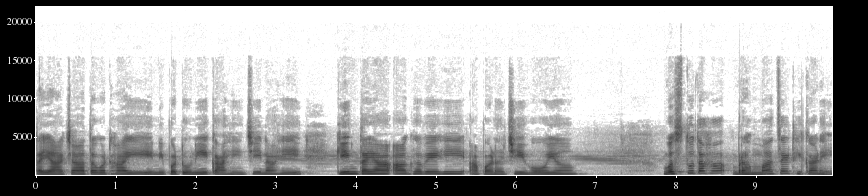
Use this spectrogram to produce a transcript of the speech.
तयाच्या तवठाई निपटुनी काहींची नाही किंतया आघवेही आपणची होय. वस्तुत ब्रह्माचे ठिकाणी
